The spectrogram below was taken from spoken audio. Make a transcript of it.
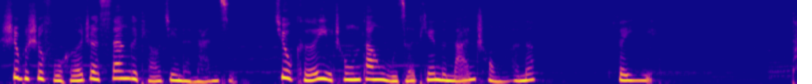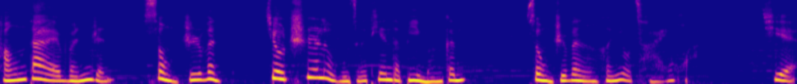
是不是符合这三个条件的男子就可以充当武则天的男宠了呢？非也。唐代文人宋之问就吃了武则天的闭门羹。宋之问很有才华，且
